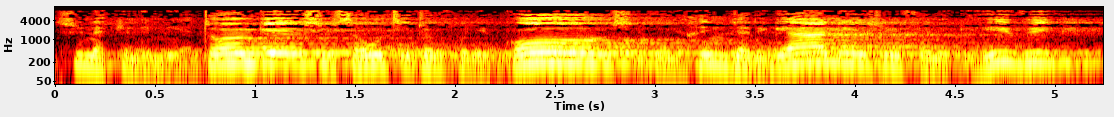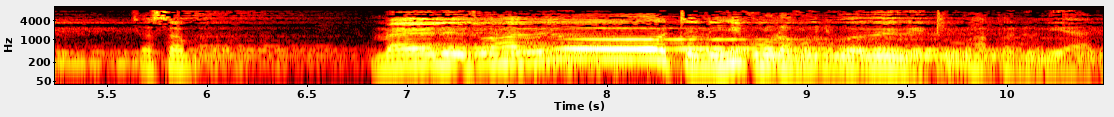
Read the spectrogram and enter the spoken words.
Si na kilimia tonge si sauti itoke kwenye koo si kwenye hinjari gani si ifanyike hivi. Sasa maelezo hayo yote ni hivyo unavyojua wewe tu hapa duniani.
